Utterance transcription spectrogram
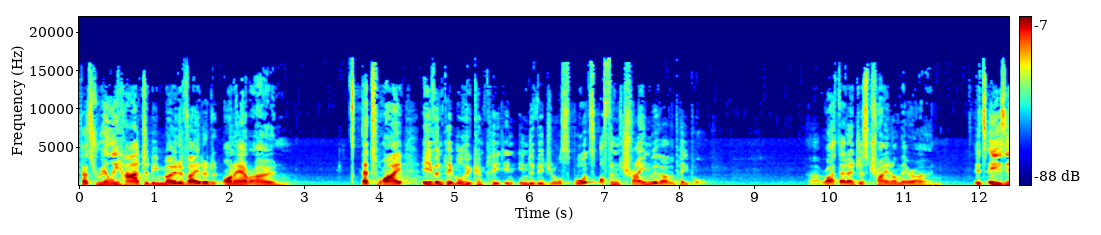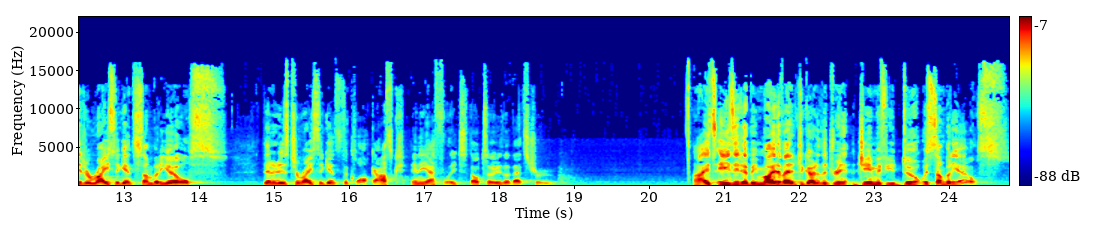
So it's really hard to be motivated on our own. That's why even people who compete in individual sports often train with other people. Uh, right? They don't just train on their own. It's easier to race against somebody else than it is to race against the clock. Ask any athlete, they'll tell you that that's true. Uh, it's easy to be motivated to go to the gym if you do it with somebody else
